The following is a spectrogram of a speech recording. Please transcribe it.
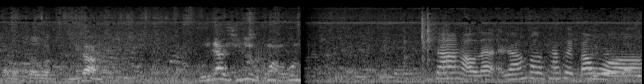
做我几档诶，几档是你看我。杀好了，然后他会帮我。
